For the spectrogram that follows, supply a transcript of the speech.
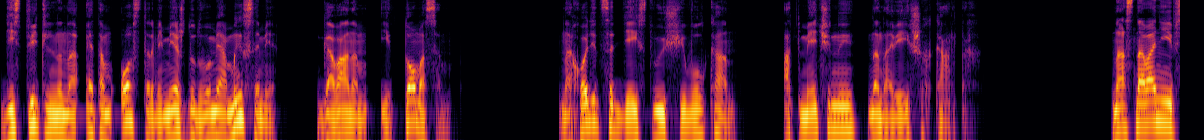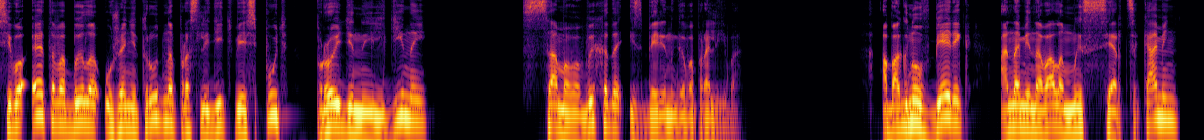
Действительно, на этом острове между двумя мысами, Гаваном и Томасом, находится действующий вулкан, отмеченный на новейших картах. На основании всего этого было уже нетрудно проследить весь путь, пройденный льдиной с самого выхода из Берингового пролива. Обогнув берег, она миновала мыс Сердце Камень,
